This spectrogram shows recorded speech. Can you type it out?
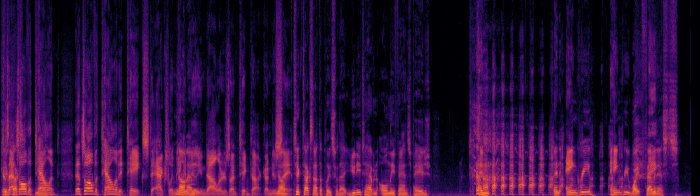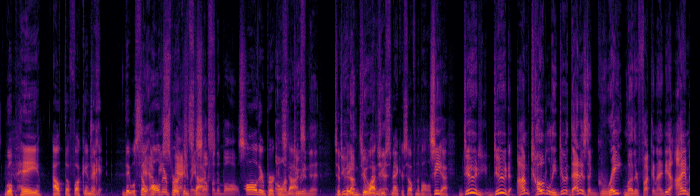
Because that's all the no. talent. That's all the talent it takes to actually make No, a man. million dollars on TikTok. I'm just No, saying. TikTok's not the place for that. You need to have an OnlyFans page. And, and angry, angry white feminists will pay out the fucking. They will sell all their Birkenstocks. in the balls. all their Birkenstocks. oh, I'm doing that. To Dude, pay I'm to watch you smack yourself in the balls. See, yeah. dude, dude, I'm totally doing that. Is a great motherfucking idea. I am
